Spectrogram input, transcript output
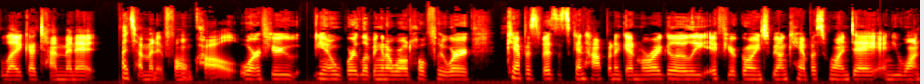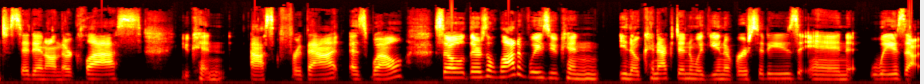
like a 10 minute a 10 minute phone call or if you you know we're living in a world hopefully where campus visits can happen again more regularly if you're going to be on campus one day and you want to sit in on their class you can ask for that as well. So there's a lot of ways you can, you know, connect in with universities in ways that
